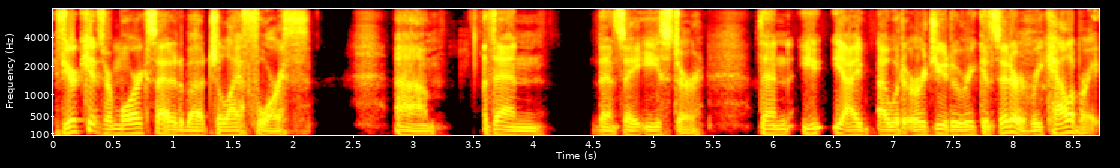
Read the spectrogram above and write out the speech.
If your kids are more excited about July Fourth, um, than than say Easter, then you, yeah, I, I, would urge you to reconsider, recalibrate,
